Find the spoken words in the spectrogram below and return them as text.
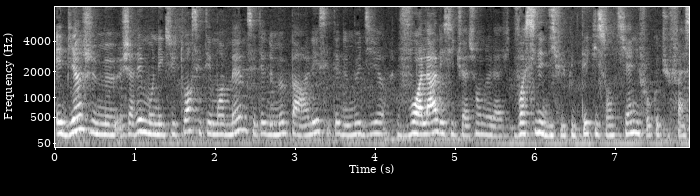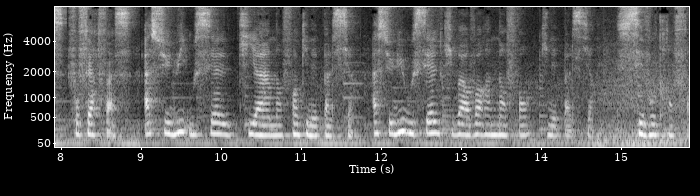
Eh bien, je me, j'avais mon exutoire, c'était moi-même, c'était de me parler, c'était de me dire voilà les situations de la vie, voici les difficultés qui sont tiennes, il faut que tu fasses, il faut faire face à celui ou celle qui a un enfant qui n'est pas le sien, à celui ou celle qui va avoir un enfant qui n'est pas le sien. C'est votre enfant.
